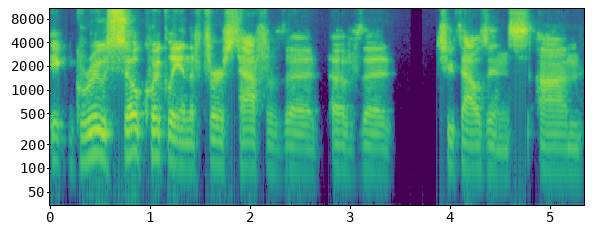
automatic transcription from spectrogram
it grew so quickly in the first half of the of the 2000s. Um,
